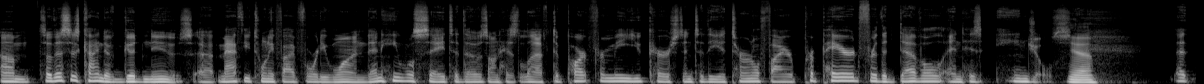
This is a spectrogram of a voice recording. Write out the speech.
um, so this is kind of good news. Uh, Matthew twenty five forty one. Then he will say to those on his left, "Depart from me, you cursed, into the eternal fire prepared for the devil and his angels." yeah.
